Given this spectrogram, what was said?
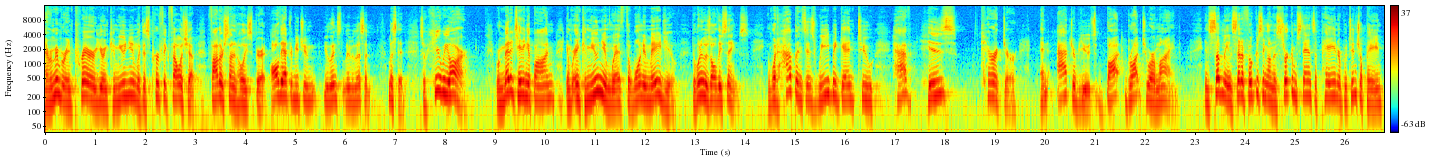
now remember in prayer you're in communion with this perfect fellowship father son and holy spirit. All the attributes you, you listen, listed. So here we are. We're meditating upon and we're in communion with the one who made you the one who is all these things. And what happens is we begin to have his character and attributes brought, brought to our mind. And suddenly, instead of focusing on the circumstance of pain or potential pain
